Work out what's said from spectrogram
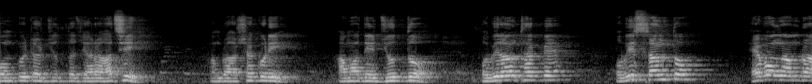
কম্পিউটার যুদ্ধ যারা আছি, আমরা আশা করি আমাদের যুদ্ধ অবিরাম থাকবে, অবিশ্রান্ত, এবং আমরা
